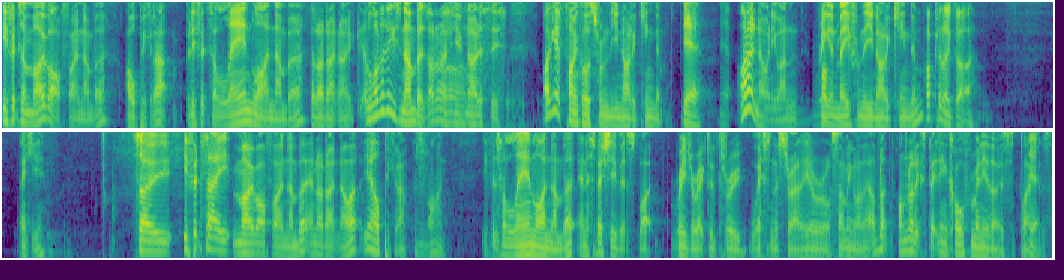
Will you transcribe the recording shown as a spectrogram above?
If it's a mobile phone number, I'll pick it up. But if it's a landline number that I don't know, a lot of these numbers, I don't know if Oh. you've noticed this. I get phone calls from the United Kingdom. Yeah, yeah. I don't know anyone ringing me from the United Kingdom. Popular guy. Thank you. So if it's a mobile phone number and I don't know it, yeah, I'll pick it up. That's mm. fine. If it's a landline number, and especially if it's like redirected through Western Australia or something like that, I'm not. I'm not expecting a call from any of those yeah. places.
